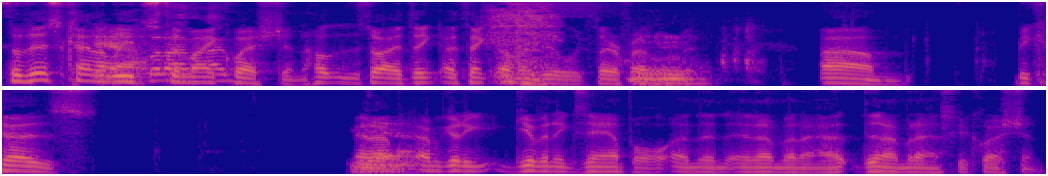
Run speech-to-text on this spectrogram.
So this kind of Yeah. leads But to I'm- my I'm- question. So I think I think I'm going to clarify a little bit, um, because, and I'm, I'm going to give an example, and then and I'm going to then I'm going to ask a question.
